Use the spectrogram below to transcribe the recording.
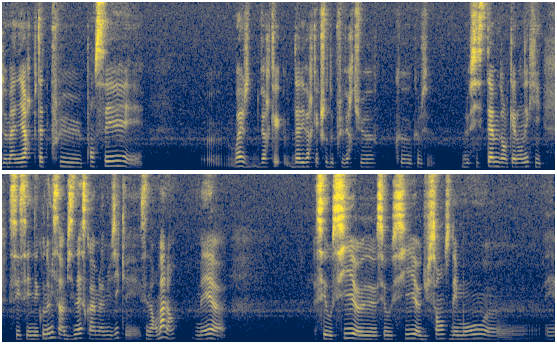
de manière peut-être plus pensée et euh, ouais, d'aller vers quelque chose de plus vertueux que, le, système dans lequel on est. qui C'est une économie, c'est un business quand même la musique et c'est normal, hein, mais euh, c'est aussi, euh, aussi du sens des mots. Et,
